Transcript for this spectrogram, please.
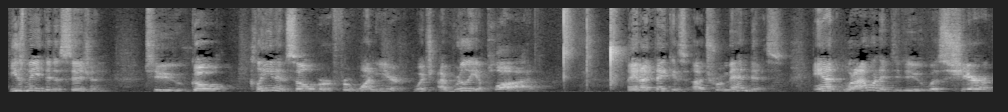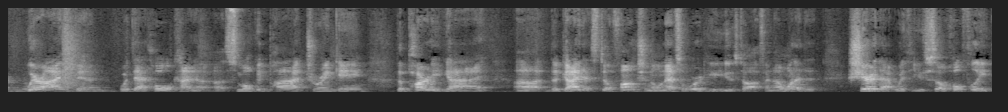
he's made the decision to go clean and sober for one year, which I really applaud and I think is uh, tremendous. And what I wanted to do was share where I've been with that whole kind of uh, smoking pot, drinking, the party guy, uh, the guy that's still functional, and that's a word you used often. I wanted to share that with you, so hopefully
